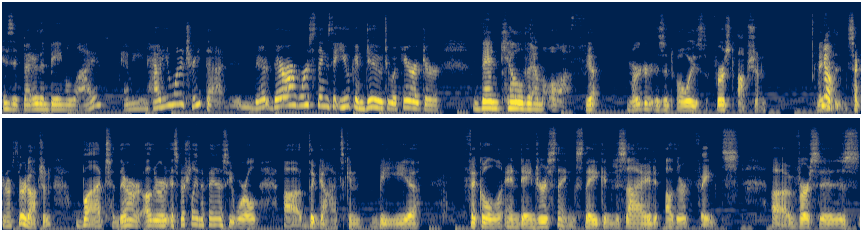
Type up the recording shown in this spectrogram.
Is it better than being alive? I mean, how do you want to treat that? There there are worse things that you can do to a character than kill them off. Yep. Murder isn't always the first option. Maybe No. the second or third option, but there are other, especially in the fantasy world, uh, the gods can be uh, fickle and dangerous things. They can decide other fates uh, versus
